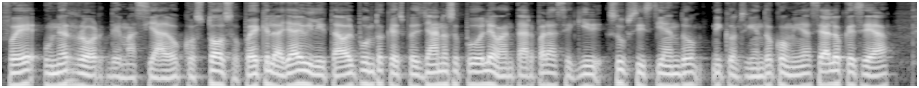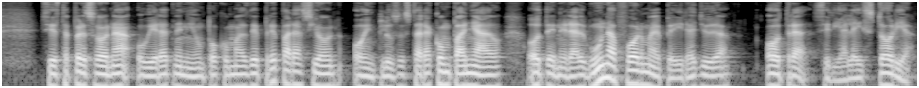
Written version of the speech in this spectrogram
fue un error demasiado costoso. Puede que lo haya debilitado al punto que después ya no se pudo levantar para seguir subsistiendo y consiguiendo comida, sea lo que sea. Si esta persona hubiera tenido un poco más de preparación o incluso estar acompañado o tener alguna forma de pedir ayuda, otra sería la historia.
